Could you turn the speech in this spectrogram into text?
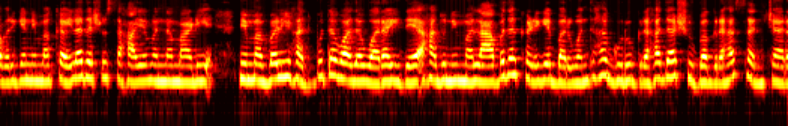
ಅವರಿಗೆ ನಿಮ್ಮ ಕೈಲಾದಷ್ಟು ಸಹಾಯವನ್ನು ಮಾಡಿ. ನಿಮ್ಮ ಬಳಿ ಅದ್ಭುತವಾದ ವರ ಇದೆ. ಅದು ನಿಮ್ಮ ಲಾಭದ ಕಡೆಗೆ ಬರುವಂತಹ ಗುರುಗ್ರಹದ ಶುಭ ಗ್ರಹ ಸಂಚಾರ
